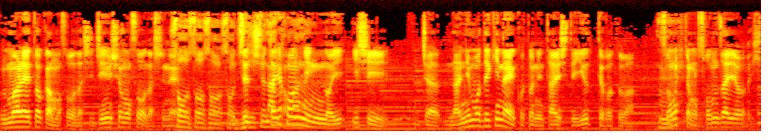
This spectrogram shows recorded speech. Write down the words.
生まれとかもそうだし、人種もそうだしね。そうそうそうそう、人絶対種なんかも本人の意思じゃ何もできないことに対して言うってことは、うんその人の存在を否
